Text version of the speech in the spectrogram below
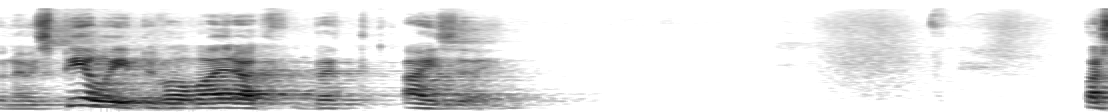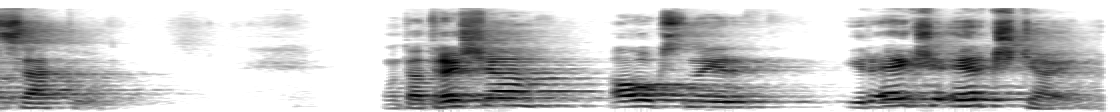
Tu nevis pielīpi vēl vairāk, bet aizēji par seklu. Un tā trešā augsne ir, ir ērkšķaina,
